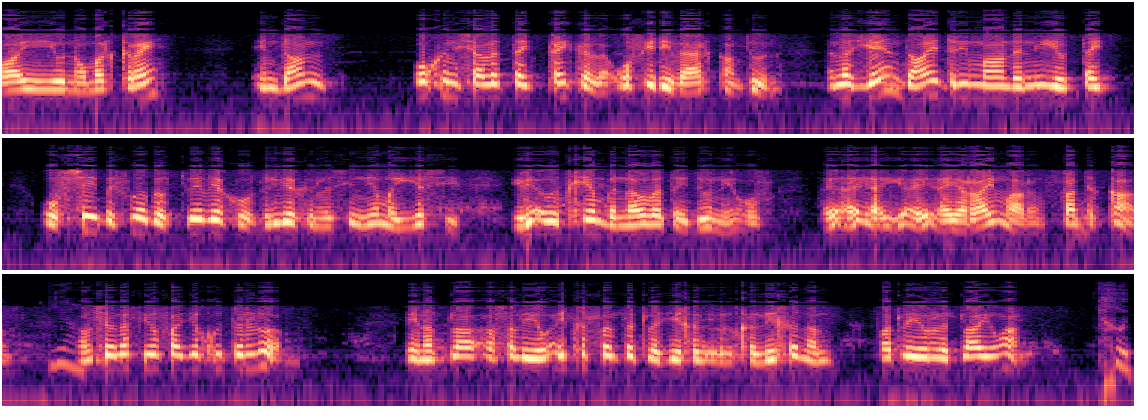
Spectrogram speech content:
waar jy jou nommer kry en dan ook in dieselfde tyd kyk hulle of jy die werk kan doen. En as jy in daai 3 maande nie jou tyd of sê byvoorbeeld 2 weke of 3 weke en hulle sê nee maar Jessie, hierdie ou het geen benul wat hy doen nie of hy hy hy hy, hy ry maar en vat 'n kans. Ja. Dan sê hulle vir jou vat jy goed in loop. En dan as hulle jou uitgevind het dat jy gelieg het dan vat hulle hulle klaar jou aan. Goed.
